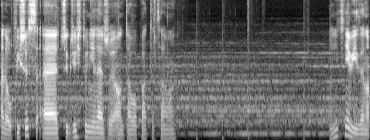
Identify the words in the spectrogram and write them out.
Hello, fishes? E, czy gdzieś tu nie leży on ta łopata cała? Nic nie widzę, no.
